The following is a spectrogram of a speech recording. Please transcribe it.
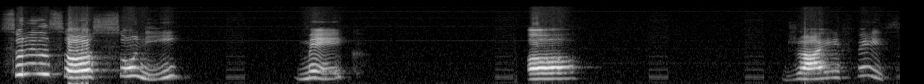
Sunil saw Sony make a dry face.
